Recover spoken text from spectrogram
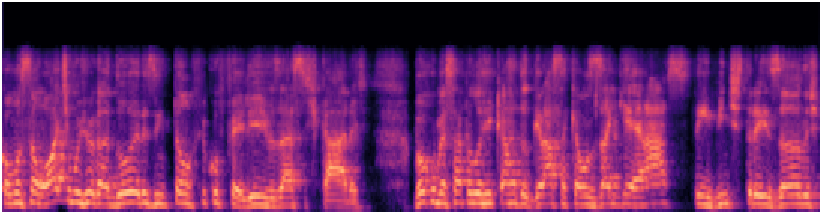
como são ótimos jogadores, então fico feliz de usar esses caras. Vou começar pelo Ricardo Graça, que é um zagueiraço, tem 23 anos,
